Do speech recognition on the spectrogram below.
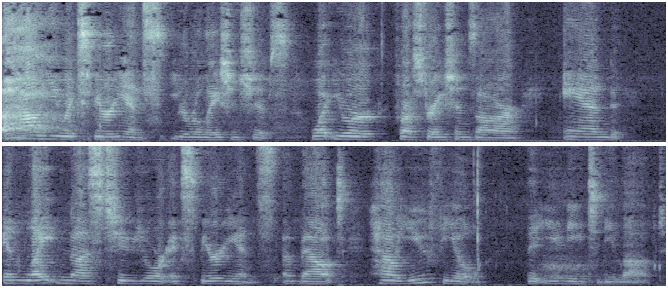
how you experience your relationships, what your frustrations are, and enlighten us to your experience about how you feel that you need to be loved.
